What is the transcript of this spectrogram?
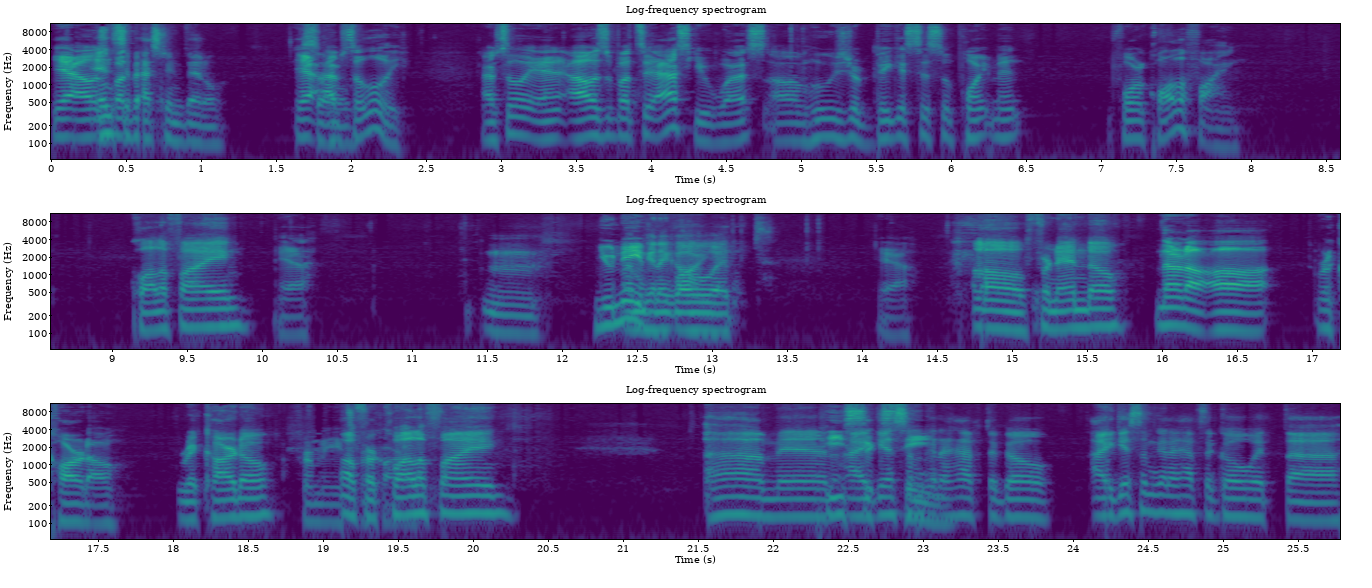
yeah, I was and about, Sebastian Vettel. yeah, so- absolutely, absolutely. And I was about to ask you, Wes, um, who's your biggest disappointment for qualifying? Qualifying, Yeah, mm, you name. It. I'm gonna go with yeah. oh Fernando, No, no, uh, Ricciardo Ricciardo. for me. Oh, it's for Ricciardo. qualifying. Ah man, I guess I'm gonna have to go. I guess I'm gonna have to go with uh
